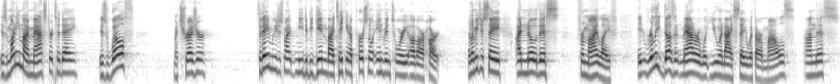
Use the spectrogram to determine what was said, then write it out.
Is money my master today? Is wealth my treasure? Today, we just might need to begin by taking a personal inventory of our heart. And let me just say, I know this from my life. It really doesn't matter what you and I say with our mouths on this,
